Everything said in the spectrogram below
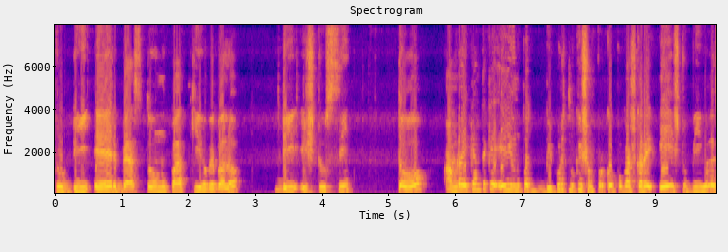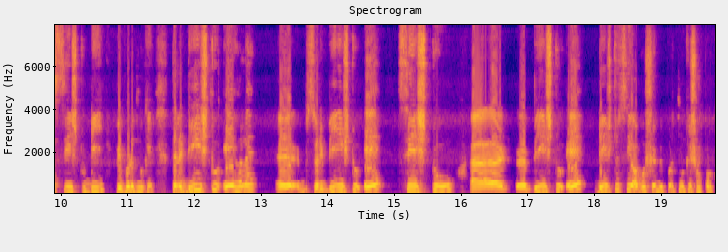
to d এর ব্যস্ত অনুপাত কি হবে বলো ডি ইস টু সি তো আমরা এখান থেকে এই অনুপাত বিপরীতমুখী সম্পর্ক প্রকাশ করে এ ইস টু বি হলে সি ইস টু ডি বিপরীতমুখী তাহলে ডি ইস টু এ হলে sorry b is to a c is to b is to a d is to c অবশ্যই বিপরীতমুখী সম্পর্ক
